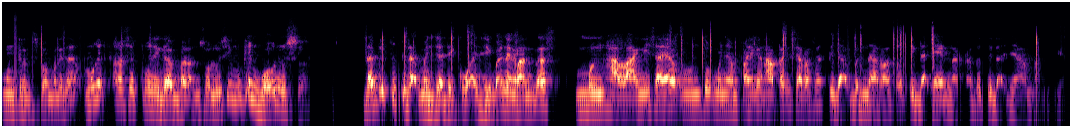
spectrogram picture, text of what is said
mengkritis pemerintah, mungkin kalau saya punya gambaran solusi mungkin bonus lah. Tapi itu tidak menjadi kewajiban yang lantas menghalangi saya untuk menyampaikan apa yang saya rasa tidak benar atau tidak enak atau tidak nyaman. gitu.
